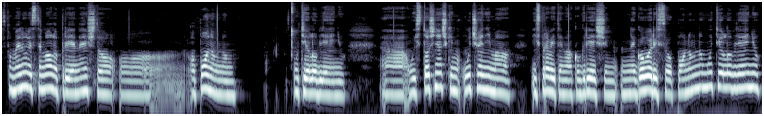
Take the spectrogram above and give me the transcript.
Spomenuli ste malo prije nešto o, o ponovnom utjelovljenju. U istočnjačkim učenjima, ispravite me ako griješim, ne govori se o ponovnom utjelovljenju,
